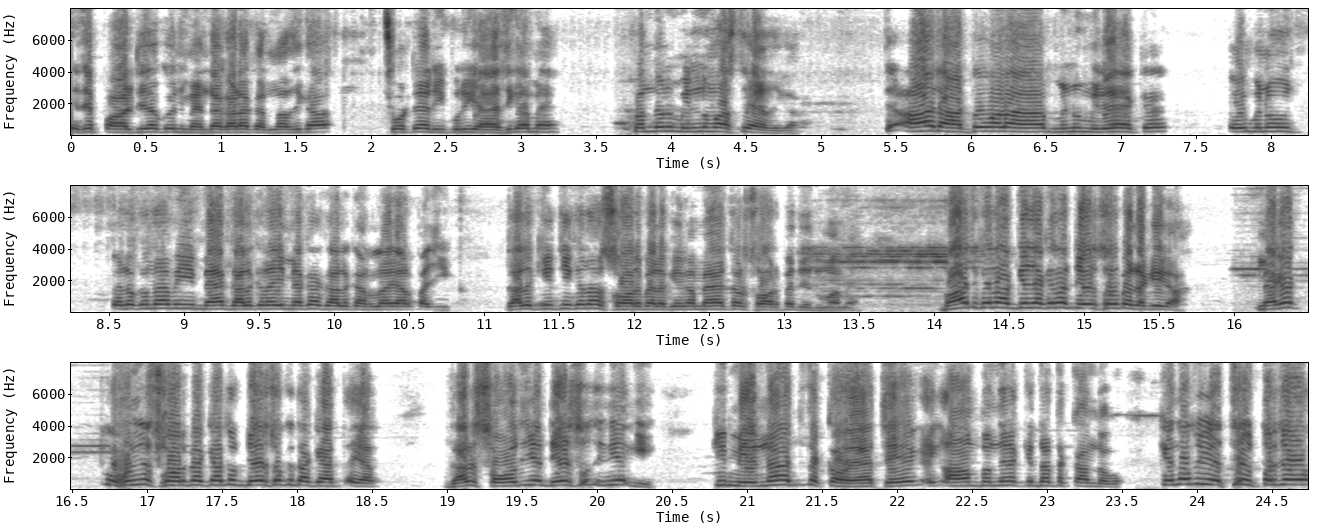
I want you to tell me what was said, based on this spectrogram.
ਇਥੇ ਪਾਰਟੀ ਦਾ ਕੋਈ ਨੁਮਾਇੰਦਾ ਖੜਾ ਕਰਨਾ ਸੀਗਾ। ਛੋਟੇ ਹਰੀਪੁਰੀ ਆਇਆ ਸੀਗਾ ਮੈਂ। ਬੰਦੇ ਨੂੰ ਮਿਲਣ ਵਾਸਤੇ ਆਇਆ ਸੀਗਾ। ਤੇ ਆਹ ਆਟੋ ਵਾਲਾ ਮੈਨੂੰ ਮਿਲਿਆ ਇੱਕ। ਇਹ ਮੈਨੂੰ ਪਹਿਲਾਂ ਕਹਿੰਦਾ ਵੀ ਮੈਂ ਗੱਲ ਕਰਾਈ, ਮੈਂ ਕਿਹਾ ਗੱਲ ਕਰ ਲੈ ਯਾਰ ਭਾਜੀ। ਗੱਲ ਕੀਤੀ, ਕਹਿੰਦਾ 100 ਰੁਪਏ ਲੱਗੇਗਾ। ਮੈਂ ਚਲ 100 ਰੁਪਏ ਦੇ ਦੂੰਗਾ ਮੈਂ। ਬਾਅਦ ਕਹਿੰਦਾ ਅੱਗੇ ਜਾ ਕੇ ਕਹਿੰਦਾ 150 ਰੁਪਏ ਲੱਗੇਗਾ। ਮੈਂ ਕਿਹਾ ਤੂੰ ਹੁਣ ਜੇ 100 ਰੁਪਏ ਕਿਹਾ ਤੂੰ 150 ਕਿੱਦਾਂ ਕਹਿਤਾ ਯਾਰ? ਗੱਲ 100 ਦੀ ਜਾਂ 150 ਦੀ ਨਹੀਂ ਹੈਗੀ। ਕਿ ਮੇਰੇ ਨਾਲ ਧੱਕਾ ਹੋਇਆ ਇੱਥੇ ਇੱਕ ਆਮ ਬੰਦੇ ਨਾਲ ਕਿੱਦਾਂ ਧੱਕਾ ਹੁੰਦਾ। ਕਹਿੰਦਾ ਤੁਸੀਂ ਇੱਥੇ ਉੱਤਰ ਜਾਓ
